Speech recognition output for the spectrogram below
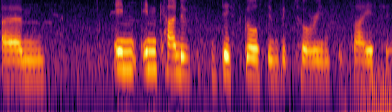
um, in in kind of discourse in Victorian society.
